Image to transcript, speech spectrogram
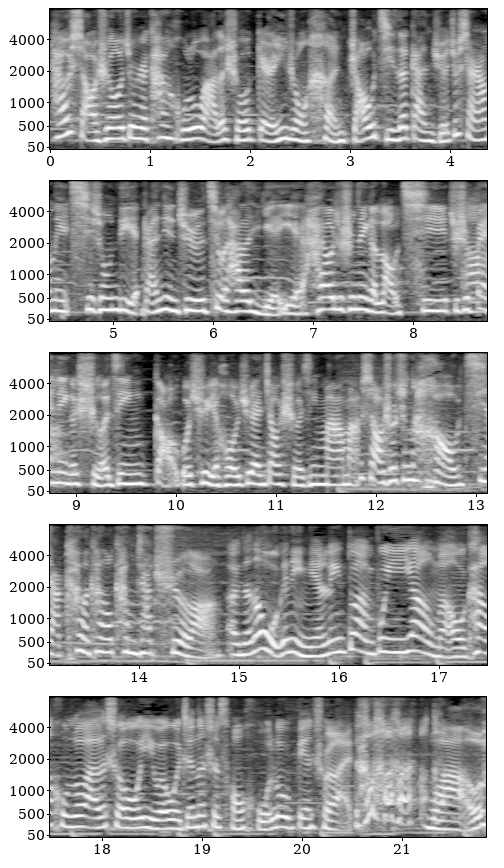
还有小时候就是看葫芦娃的时候，给人一种很着急的感觉，就想让那七兄弟赶紧去救他的爷爷。还有就是那个老七，就是被那个蛇精搞过去以后，居然叫蛇精妈妈。我小时候真的好气啊，看了看都看不下去了。呃，难道我跟你年龄段不一样吗？我看葫芦娃的时候，我以为我真的是从葫芦变出来的。哇哦！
